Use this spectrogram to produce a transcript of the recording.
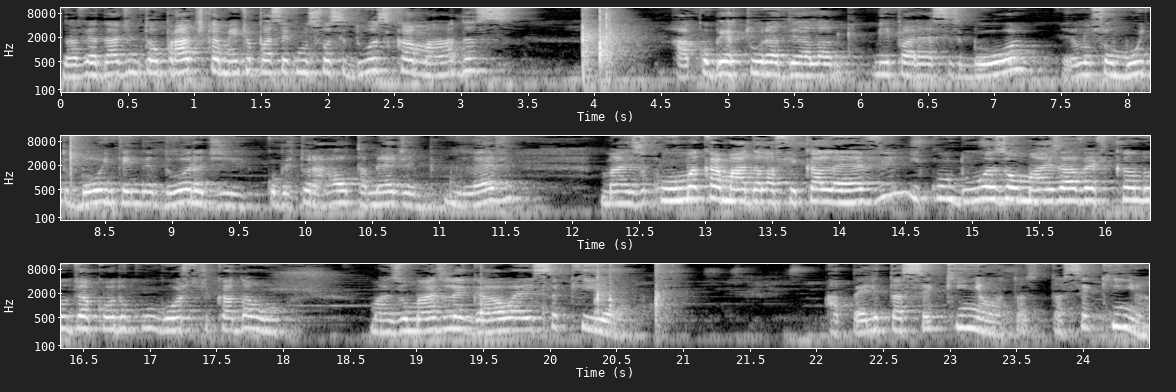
Na verdade, então, praticamente eu passei como se fosse duas camadas. A cobertura dela me parece boa. Eu não sou muito boa entendedora de cobertura alta, média e leve mas com uma camada ela fica leve e com duas ou mais ela vai ficando de acordo com o gosto de cada um. Mas o mais legal é isso aqui, ó. A pele tá sequinha, ó, tá, tá sequinha.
